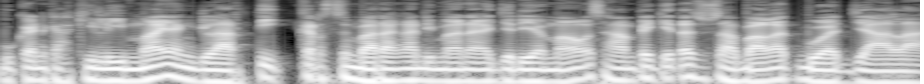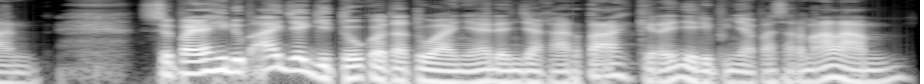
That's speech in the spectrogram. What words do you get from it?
Bukan kaki lima yang gelar tiker sembarangan di mana aja dia mau sampai kita susah banget buat jalan. Supaya hidup aja gitu kota tuanya dan Jakarta akhirnya jadi punya pasar malam.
